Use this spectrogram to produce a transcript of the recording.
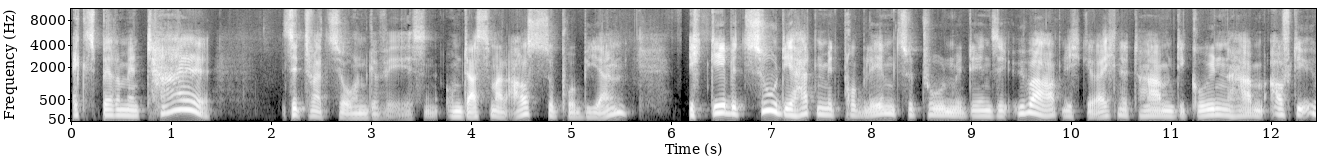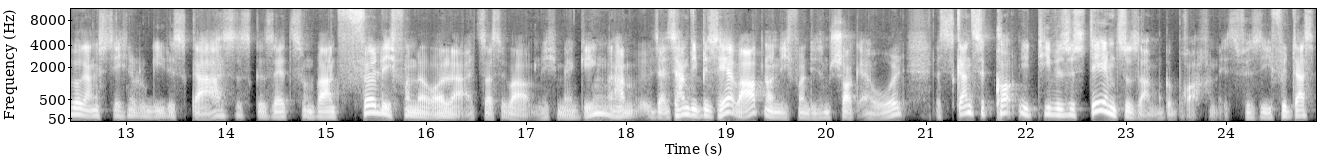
Experimentalsituation gewesen, um das mal auszuprobieren. Ich gebe zu, die hatten mit Problemen zu tun, mit denen sie überhaupt nicht gerechnet haben. Die Grünen haben auf die Übergangstechnologie des Gases gesetzt und waren völlig von der Rolle, als das überhaupt nicht mehr ging. das haben die bisher überhaupt noch nicht von diesem Schock erholt. Das ganze kognitive System zusammengebrochen ist für sie, für das,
